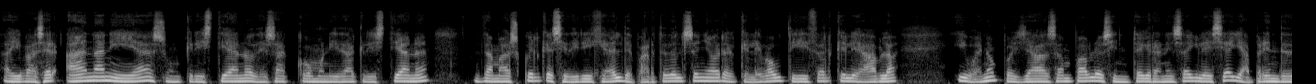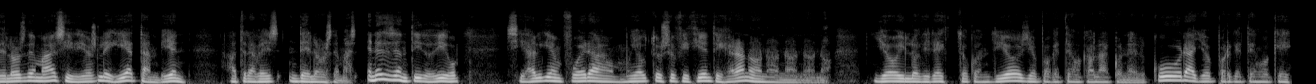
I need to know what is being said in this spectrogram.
ahí va a ser Ananías, un cristiano de esa comunidad cristiana Damasco el que se dirige a él de parte del Señor, el que le bautiza, el que le habla. Y bueno, pues ya San Pablo se integra en esa iglesia y aprende de los demás y Dios le guía también a través de los demás. En ese sentido digo, si alguien fuera muy autosuficiente y dijera, no, no, no, no, no, yo lo directo con Dios, yo porque tengo que hablar con el cura, yo porque tengo que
